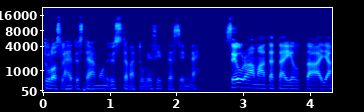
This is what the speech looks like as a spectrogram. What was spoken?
tuloslähetystä ja mun ystävä tuli sitten sinne seuraamaan tätä iltaa ja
